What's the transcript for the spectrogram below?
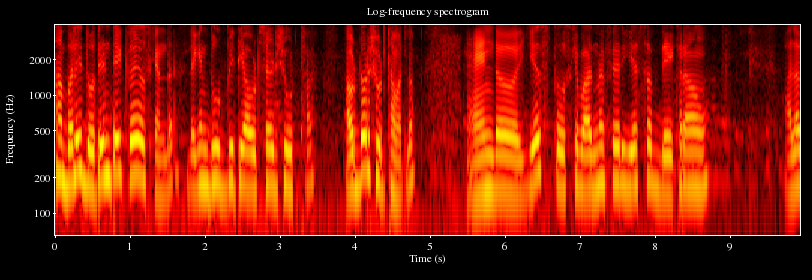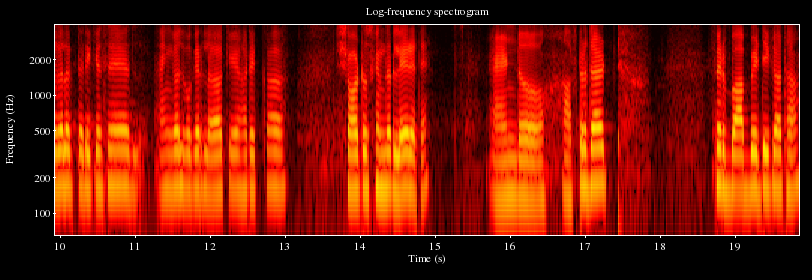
हाँ भले ही दो तीन टेक गए उसके अंदर लेकिन धूप भी थी आउटसाइड शूट था आउटडोर शूट था मतलब। एंड यस uh, yes, तो उसके बाद में फिर ये सब देख रहा हूँ। अलग अलग तरीके से एंगल वगैरह लगा के हर एक का शॉट उसके अंदर ले रहे थे। एंड आफ्टर दैट फिर बाप बेटी का था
